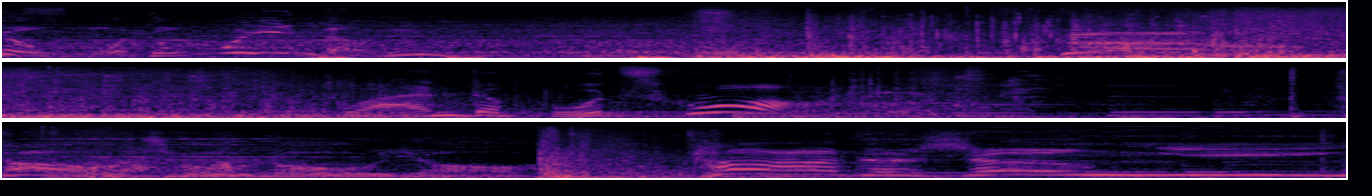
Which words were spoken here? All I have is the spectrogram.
这我的威能。玩的不错。到处都有他的声音。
